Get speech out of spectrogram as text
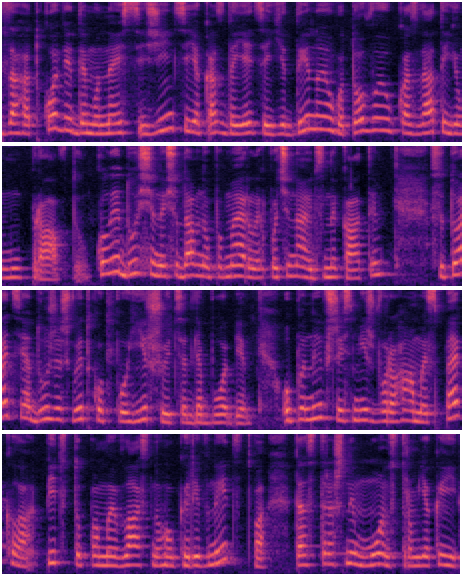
загадковій демонесі жінці, яка здається єдиною, готовою указати йому правду. Коли душі нещодавно померлих починають зникати, ситуація дуже швидко погіршується для Бобі. Опинившись між ворогами з пекла, підступами власного керівництва та страшним монстром, який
